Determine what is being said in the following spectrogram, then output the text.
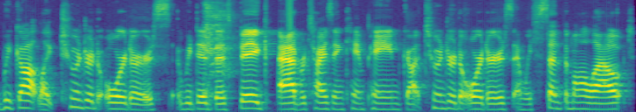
we got like 200 orders. We did this big advertising campaign, got 200 orders, and we sent them all out,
